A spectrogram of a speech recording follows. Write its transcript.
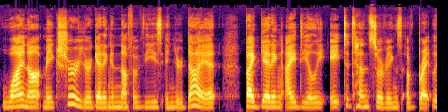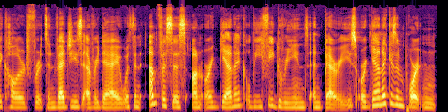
why not make sure you're getting enough of these in your diet by getting ideally 8 to 10 servings of brightly colored fruits and veggies every day with an emphasis on organic leafy greens and berries. Organic is important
